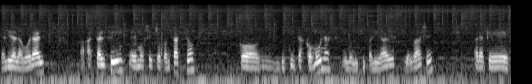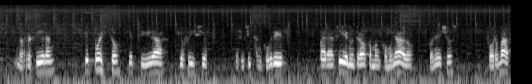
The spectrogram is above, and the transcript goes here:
salida laboral. Hasta el fin hemos hecho contacto con distintas comunas y municipalidades del valle para que nos refieran qué puesto, qué actividad, qué oficio necesitan cubrir para así en un trabajo mancomunado con ellos formar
